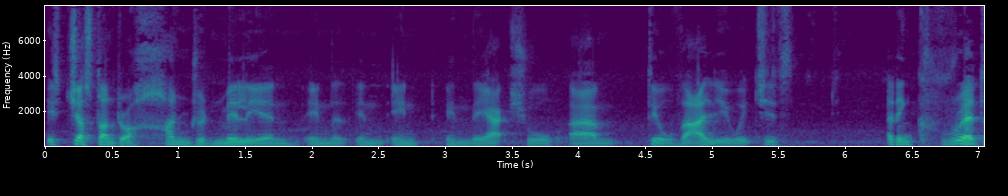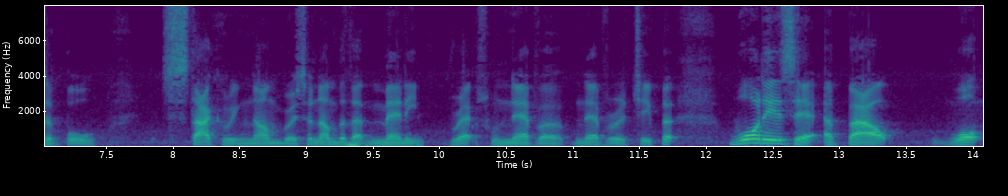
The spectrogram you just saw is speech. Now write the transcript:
it's just under a hundred million in the in in in the actual um, deal value, which is an incredible staggering number. It's a number that many reps will never never achieve. But what is it about what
